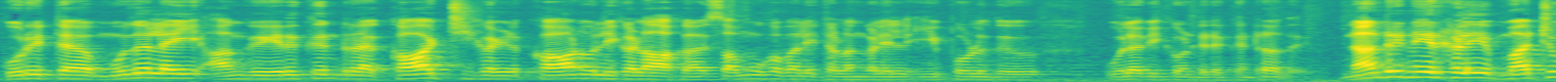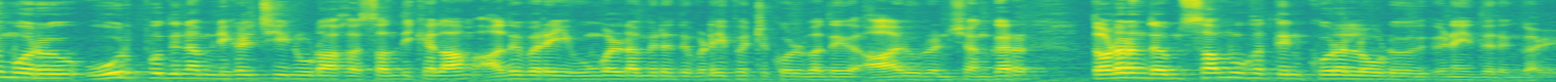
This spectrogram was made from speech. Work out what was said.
குறித்த முதலை அங்கு இருக்கின்ற காட்சிகள் காணொளிகளாக சமூக வலைத்தளங்களில் இப்பொழுது உலவிக் கொண்டிருக்கின்றது. நன்றி நேர்களே மற்றும் ஒரு ஊர்ப்பு தினம் நிகழ்ச்சியினூடாக சந்திக்கலாம். அதுவரை உங்களிடமிருந்து விடைபெற்றுக் கொள்வது ஆரூரன் சங்கர். தொடர்ந்தும் சமூகத்தின் குரலோடு இணைந்திருங்கள்.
